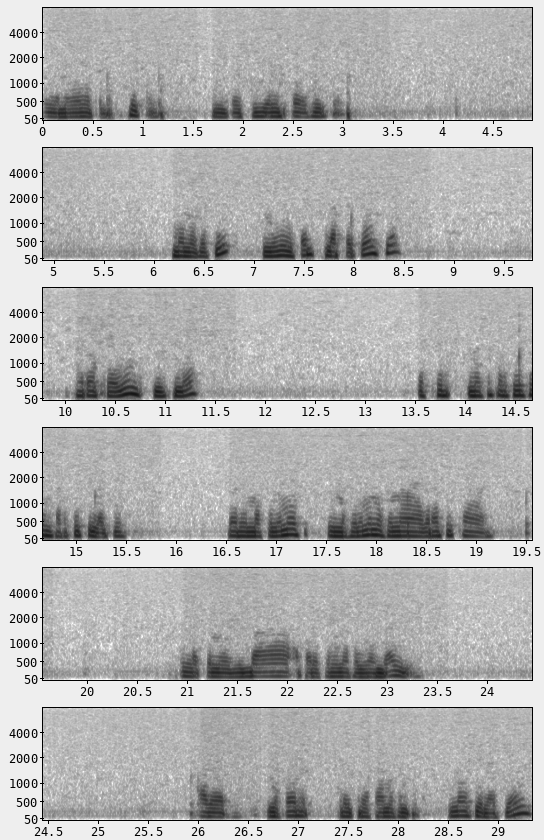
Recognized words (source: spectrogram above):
en la manera que lo explican. Entonces yo les puedo decir que, bueno, que sí, usted la frecuencia, pero que un ciclo, es no sé por qué dicen partícula aquí, pero imaginemos, imaginémonos una gráfica en la que nos va a aparecer una señal de audio. A ver, mejor retrasamos un poco. Una oscilación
